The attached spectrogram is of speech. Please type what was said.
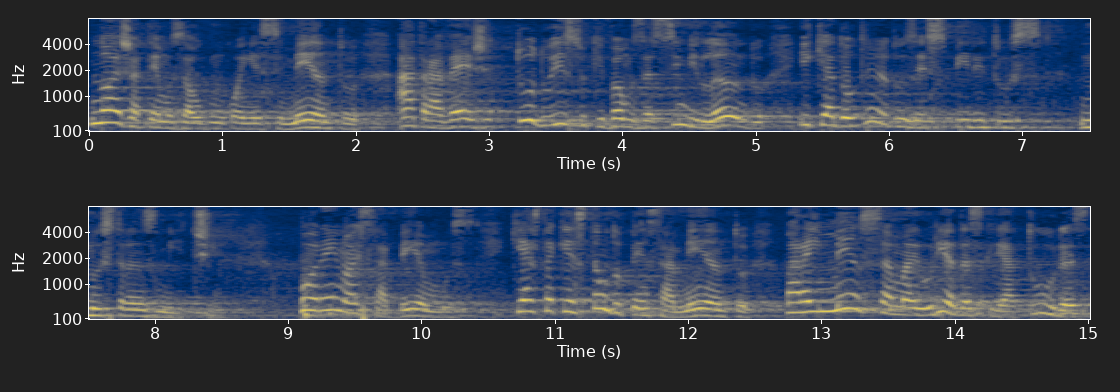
Nós já temos algum conhecimento através de tudo isso que vamos assimilando e que a doutrina dos espíritos nos transmite. Porém, nós sabemos que esta questão do pensamento, para a imensa maioria das criaturas,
